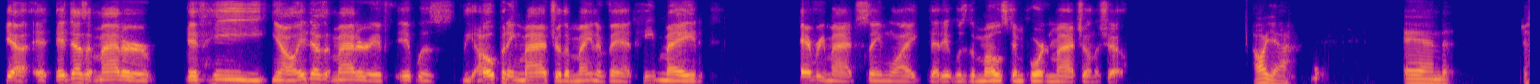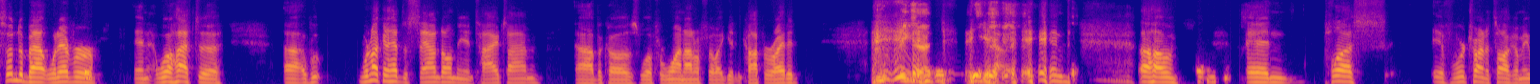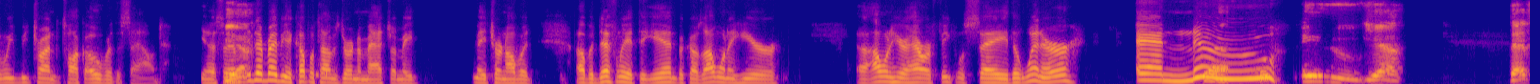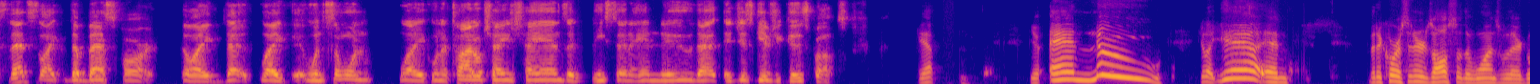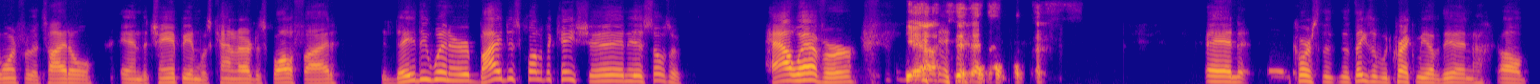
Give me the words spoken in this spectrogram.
Yeah, it, it doesn't matter if he, you know, it doesn't matter if it was the opening match or the main event. He made every match seem like that it was the most important match on the show. Oh yeah, and something about whenever, and we'll have to. Uh, we're not going to have the sound on the entire time uh, because, well, for one, I don't feel like getting copyrighted. Exactly. yeah, and um, and plus, if we're trying to talk, I mean, we'd be trying to talk over the sound. You know, so Yeah. there may be a couple times during the match I may may turn on, but uh, but definitely at the end because I want to hear uh, I want to hear Howard Finkel say the winner and new. Ooh, yeah. That's that's like the best part. Like that, like when someone like when a title changed hands and he said and new, that it just gives you goosebumps. you know, and new. You're like, yeah. And, but of course, then there's also the ones where they're going for the title and the champion was counted out or disqualified. The day the winner by disqualification is so so. However, Yeah. and of course, the, the things that would crack me up then, uh,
